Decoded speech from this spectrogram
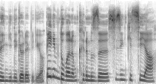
rengini görebiliyor. Benim duvarım kırmızı, sizinki siyah,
